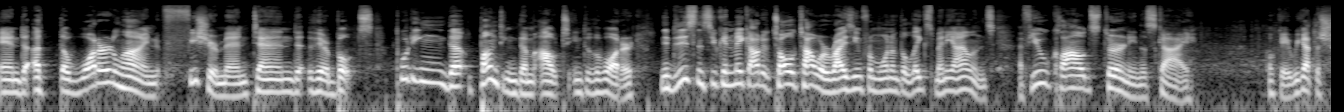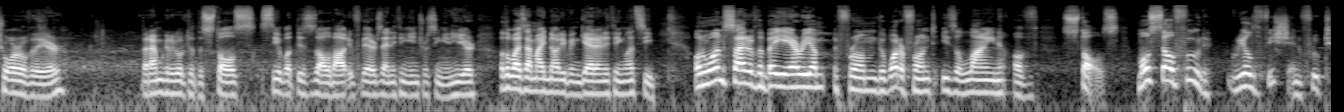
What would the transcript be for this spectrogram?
and at the waterline, fishermen tend their boats, putting the, punting them out into the water. In the distance, you can make out a tall tower rising from one of the lake's many islands. A few clouds turn in the sky. Okay, we got the shore over there. But I'm gonna go to the stalls, see what this is all about, if there's anything interesting in here. Otherwise, I might not even get anything. Let's see. On one side of the bay area from the waterfront is a line of stalls. Most sell food, grilled fish, and fruit.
